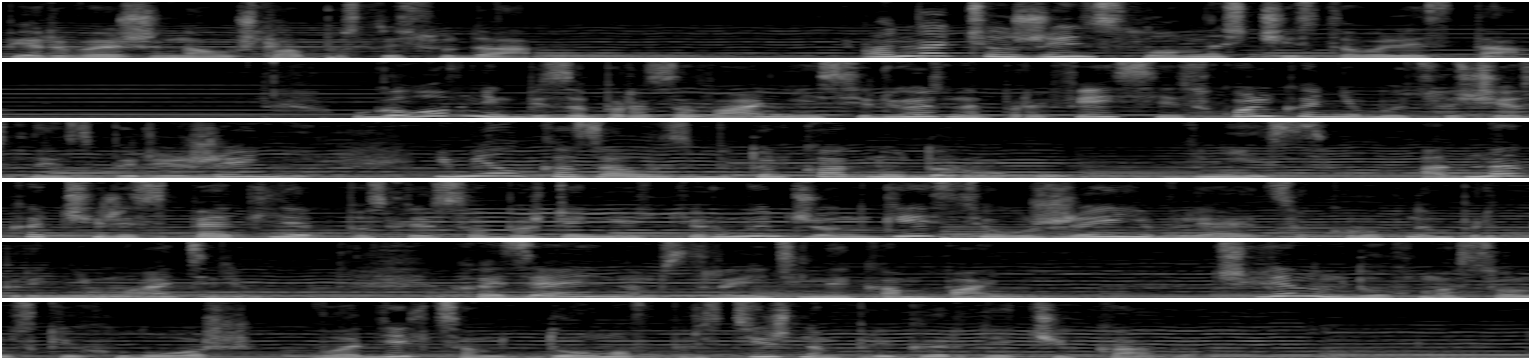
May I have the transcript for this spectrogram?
первая жена ушла после суда, он начал жизнь словно с чистого листа. Уголовник без образования, серьезной профессии, сколько-нибудь существенных сбережений имел, казалось бы, только одну дорогу – вниз. Однако через пять лет после освобождения из тюрьмы Джон Гесси уже является крупным предпринимателем, хозяином строительной компании, членом двух масонских лож, владельцем дома в престижном пригороде Чикаго –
